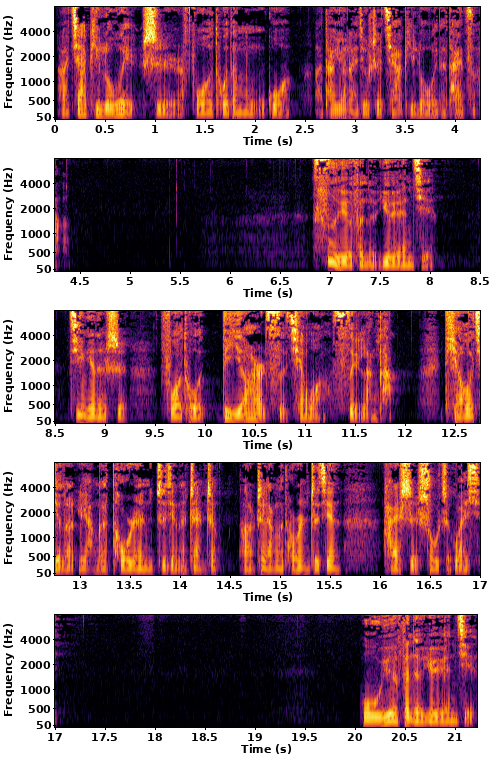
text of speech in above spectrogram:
啊，迦毗罗卫是佛陀的母国啊，他原来就是迦毗罗卫的太子嘛。四月份的月圆节，纪念的是佛陀第二次前往斯里兰卡，调解了两个头人之间的战争啊，这两个头人之间还是叔侄关系。五月份的月圆节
